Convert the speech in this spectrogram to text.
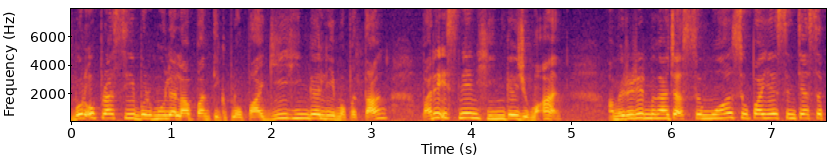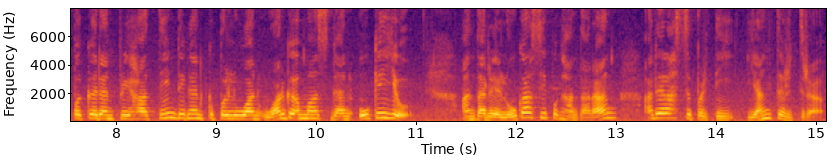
Beroperasi bermula 8.30 pagi hingga 5 petang pada Isnin hingga Jumaat. Amiruddin mengajak semua supaya sentiasa peka dan prihatin dengan keperluan warga emas dan OKU antara lokasi penghantaran adalah seperti yang tertera.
